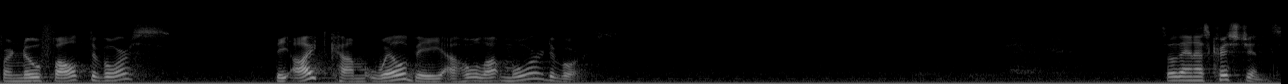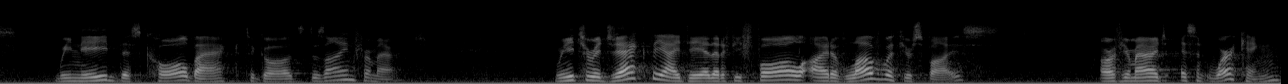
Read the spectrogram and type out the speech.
for no fault divorce, the outcome will be a whole lot more divorce. So then, as Christians, we need this call back to God's design for marriage. We need to reject the idea that if you fall out of love with your spouse, or if your marriage isn't working,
